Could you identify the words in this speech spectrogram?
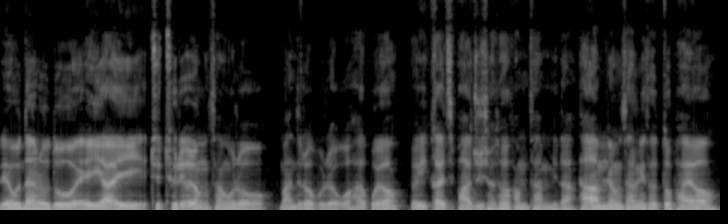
레오나르도 AI 튜토리얼 영상으로 만들어 보려고 하고요. 여기까지 봐주셔서 감사합니다. 다음 영상에서 또 봐요.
